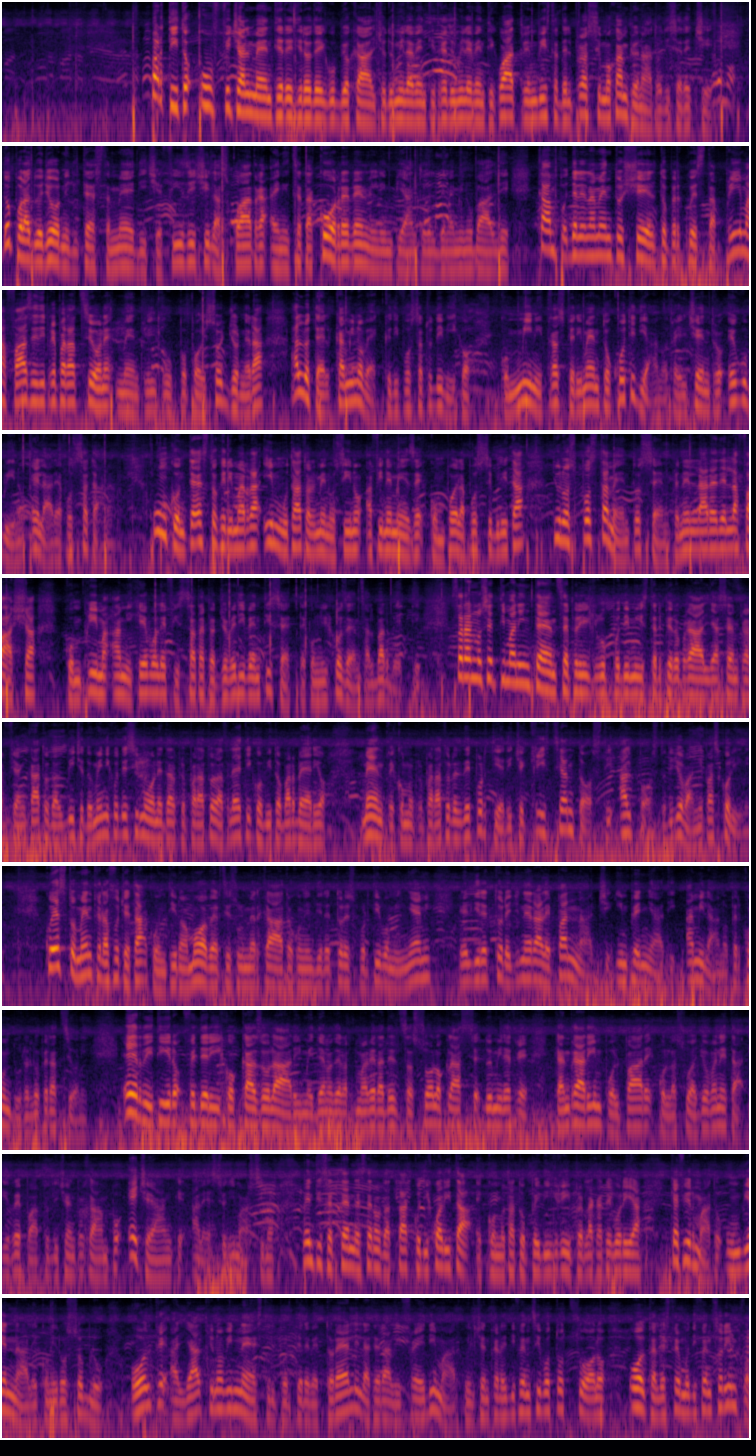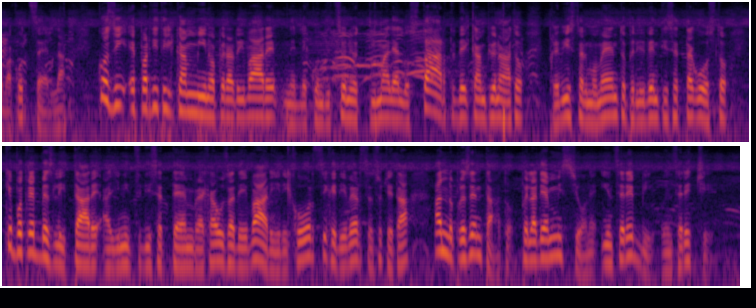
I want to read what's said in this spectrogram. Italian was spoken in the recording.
Come on. Partito ufficialmente il ritiro del Gubbio Calcio 2023-2024 in vista del prossimo campionato di Serie C. Dopo la due giorni di test medici e fisici, la squadra ha iniziato a correre nell'impianto del Benamino Baldi, campo di allenamento scelto per questa prima fase di preparazione, mentre il gruppo poi soggiornerà all'hotel Camino Vecchio di Fossato di Vico, con mini trasferimento quotidiano tra il centro Eugubino e l'area fossatana. Un contesto che rimarrà immutato almeno sino a fine mese, con poi la possibilità di uno spostamento sempre nell'area della fascia, con prima amichevole amichevole fissata per giovedì 27 con il Cosenza al Barbetti. Saranno settimane intense per il gruppo di mister Piero Braglia, sempre affiancato dal vice Domenico De Simone e dal preparatore atletico Vito Barberio, mentre come preparatore dei portieri c'è Cristian Tosti al posto di Giovanni Pascolini. Questo mentre la società continua a muoversi sul mercato con il direttore sportivo Mignemi e il direttore generale Pannacci impegnati a Milano per condurre le operazioni. E il ritiro Federico Casolari, mediano della primavera del Sassuolo classe 2003, che andrà a rimpolpare con la sua giovane età il reparto di centrocampo e c'è anche Alessio Di Massimo, 27enne esterno d'attacco di qualità e connotato pedigree per la categoria che ha firmato un biennale con i rossoblù, oltre agli altri nuovi innesti, il portiere Vettorelli, i laterali Fredi Marco, il centrale difensivo Tozzuolo, oltre all'estremo difensore in prova Cozzella. Così è partito il cammino per arrivare nelle condizioni ottimali allo start del campionato, previsto al momento per il 27 agosto, che potrebbe slittare agli inizi di settembre a causa dei vari ricorsi che diverse società hanno presentato per la riammissione in Serie B o in Serie C.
